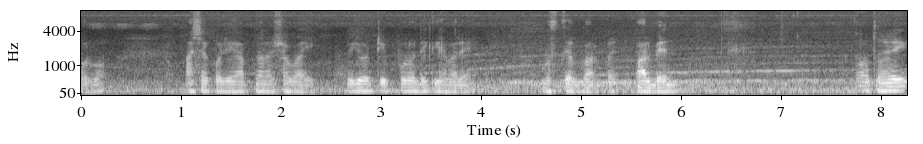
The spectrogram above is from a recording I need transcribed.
করব। আশা করি আপনারা সবাই ভিডিওটি পুরো দেখলে পারে। বুঝতে পারবে পারবেন। অতএব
